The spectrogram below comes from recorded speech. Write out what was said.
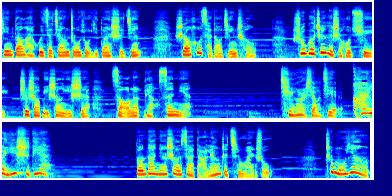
应当还会在江州有一段时间，然后才到京城。如果这个时候去，至少比上一世早了两三年。秦二小姐开了衣饰店。董大娘上下打量着秦婉如，这模样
